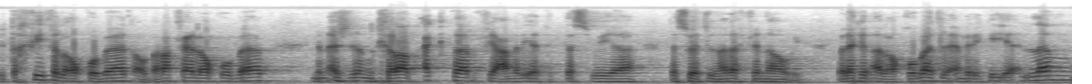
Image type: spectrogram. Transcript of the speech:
بتخفيف العقوبات أو برفع العقوبات من أجل الانخراط أكثر في عملية التسوية تسوية الملف النووي. ولكن العقوبات الأمريكية لم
